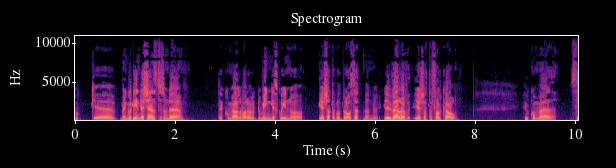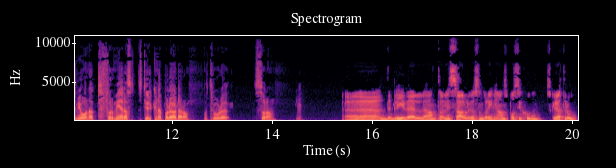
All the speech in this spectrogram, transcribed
Och, eh, men Godin, det känns det som det, det kommer ju aldrig vara. Dominguez gå in och ersätta på ett bra sätt, men det är värre att ersätta Falcao. Hur kommer Simeone att formera styrkorna på lördag då? Vad tror du, Soran? Uh, det blir väl antagligen Salvio som går in i hans position, skulle jag tro.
